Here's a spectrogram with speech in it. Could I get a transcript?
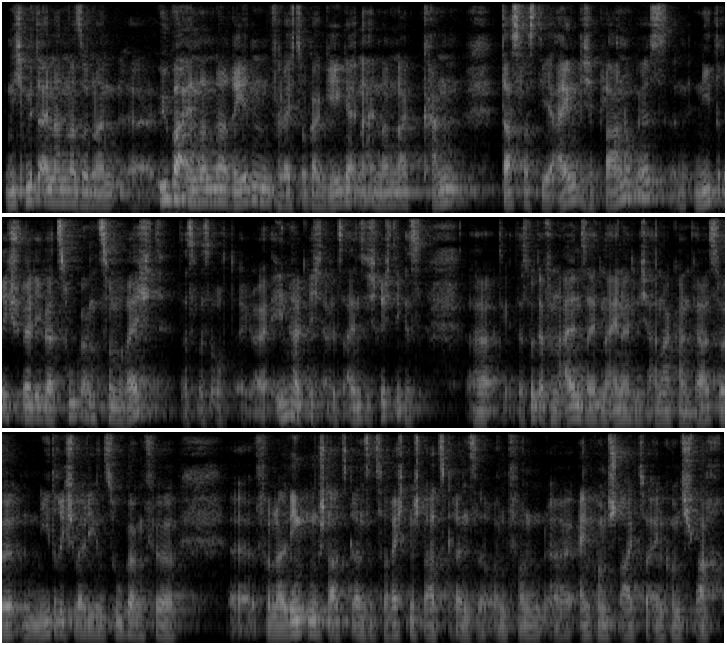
nicht miteinander, sondern äh, übereinander reden, vielleicht sogar gegeneinander, kann das, was die eigentliche Planung ist, ein niedrigschwelliger Zugang zum Recht, das, was auch äh, inhaltlich als einzig richtig ist, äh, das wird ja von allen Seiten einheitlich anerkannt. Ja? Es soll einen niedrigschwelligen Zugang für äh, von der linken Staatsgrenze zur rechten Staatsgrenze und von äh, einkommensstark zu einkommensschwach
